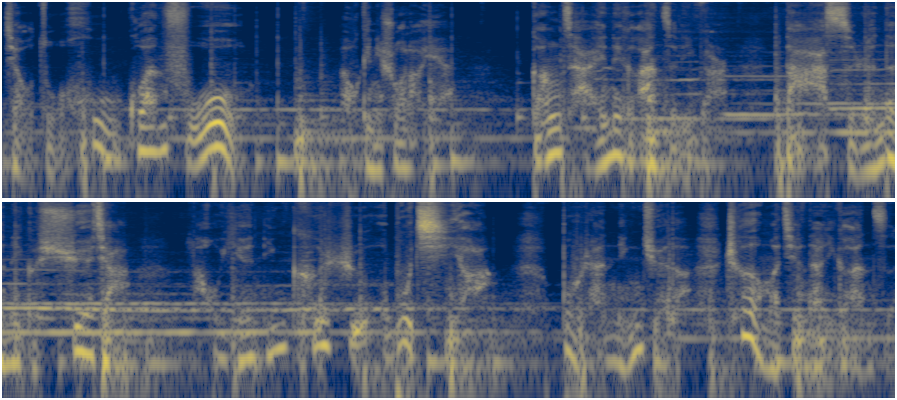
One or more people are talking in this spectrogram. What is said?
叫做护官符。我跟你说，老爷，刚才那个案子里边打死人的那个薛家，老爷您可惹不起啊！不然您觉得这么简单一个案子，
